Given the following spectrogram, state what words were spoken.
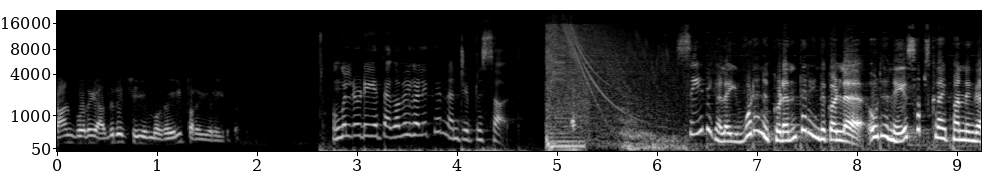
காண்போரை அதிர செய்யும் வகையில் பரவி வருகிறது. உங்களுடைய தகவல்களுக்கு நன்றி பிரசாத். செய்திகளை உடனுக்குடன் தெரிந்து கொள்ள உடனே சப்ஸ்கிரைப் பண்ணுங்க.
